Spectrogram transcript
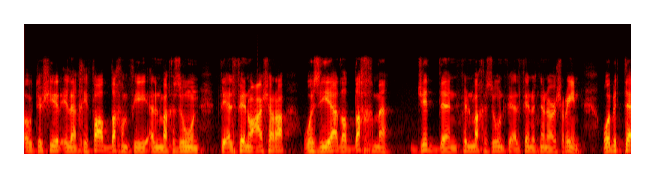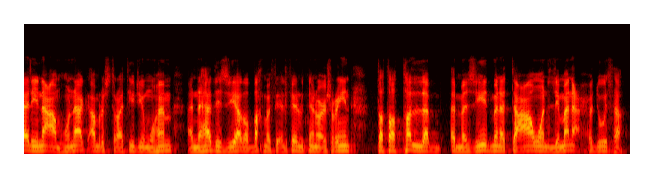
أو تشير إلى انخفاض ضخم في المخزون في 2010 وزيادة ضخمة جدا في المخزون في 2022 وبالتالي نعم هناك أمر استراتيجي مهم أن هذه الزيادة الضخمة في 2022 تتطلب مزيد من التعاون لمنع حدوثها.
